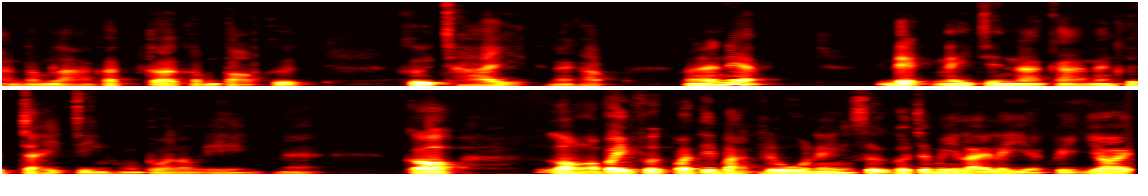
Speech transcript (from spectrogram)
อ่านตำราก็ก็คำตอบคือคือใช่นะครับ เพราะฉะนั้นเนี่ยเด็กในจินตนาการนั้นคือใจจริงของตัวเราเองนะก็ลองเอาไปฝึกปฏิบัติดูในหนังสือก็จะมีรายละเอียดปีกย่อย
